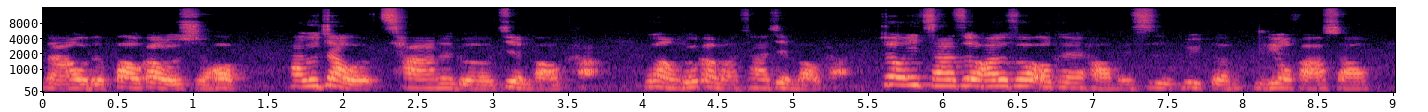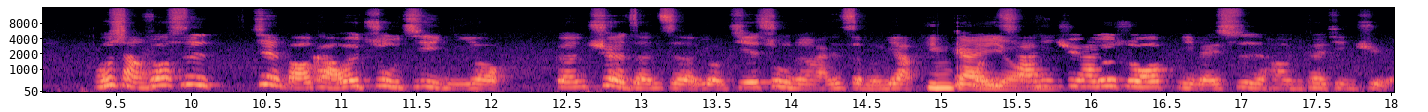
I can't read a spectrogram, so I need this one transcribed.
拿我的报告的时候，他就叫我插那个健保卡。我想说干嘛插健保卡？最后一插之后，他就说 OK 好，没事，绿灯，你没有发烧。我想说是健保卡会注记你有。跟确诊者有接触呢，还是怎么样？应该有。插进去，他就说你没事，好，你可以进去了。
